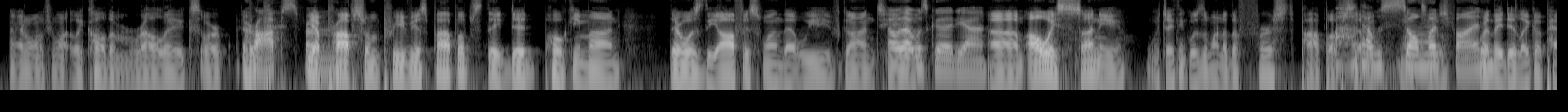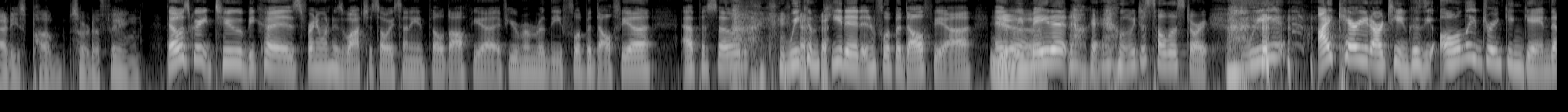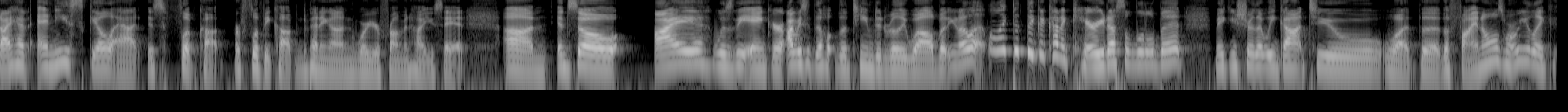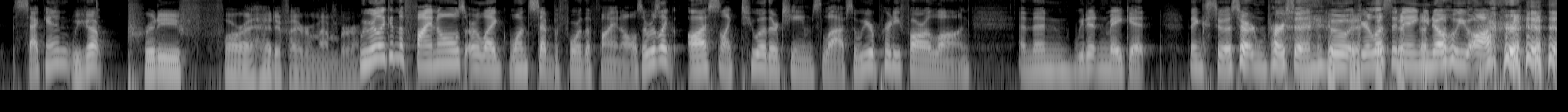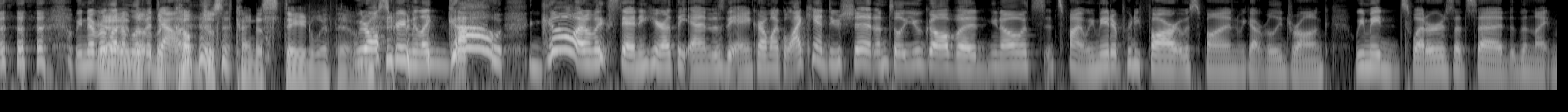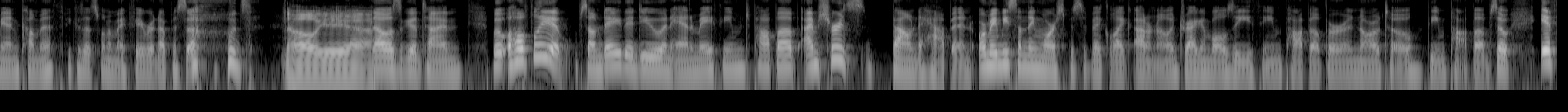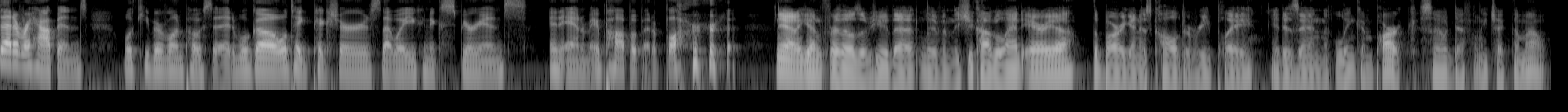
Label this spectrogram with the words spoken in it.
I don't know if you want like call them relics or, or Props from yeah props from previous pop-ups. They did Pokemon. There was the Office one that we've gone to. Oh, that was good. Yeah. um, Always Sunny, which I think was one of the first pop ups. Oh, that was so much fun. When they did like a Patty's Pub sort of thing. That was great too because for anyone who's watched It's Always Sunny in Philadelphia, if you remember the Flipadelphia episode, we competed in Philadelphia and we made it. Okay, let me just tell this story. We, I carried our team because the only drinking game that I have any skill at is Flip Cup or Flippy Cup, depending on where you're from and how you say it. Um, and so I was the anchor. Obviously, the the team did really well, but you know, I I like to think it kind of carried us a little bit, making sure that we got to what the the finals. Weren't we like second? We got pretty far ahead, if I remember. We were like in the finals or like one step before the finals. There was like us and like two other teams left. So we were pretty far along. And then we didn't make it thanks to a certain person who, if you're listening, you know who you are. we never let him live the, it the down. cup just kind of stayed with him. we were all screaming like, "Go, go!" And I'm like standing here at the end as the anchor. I'm like, "Well, I can't do shit until you go," but you know, it's it's fine. We made it pretty far. It was fun. We got really drunk. We made sweaters that said "The Night Man Cometh" because that's one of my favorite episodes. Oh yeah, yeah. That was a good time. But hopefully it, someday they do an anime themed pop up. I'm sure it's bound to happen. Or maybe something more specific like, I don't know, a Dragon Ball Z themed pop up or a Naruto themed pop up. So if that ever happens, we'll keep everyone posted. We'll go, we'll take pictures. That way you can experience an anime pop up at a bar. Yeah, and again, for those of you that live in the Chicagoland area, the bar again is called Replay. It is in Lincoln Park, so definitely check them out.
